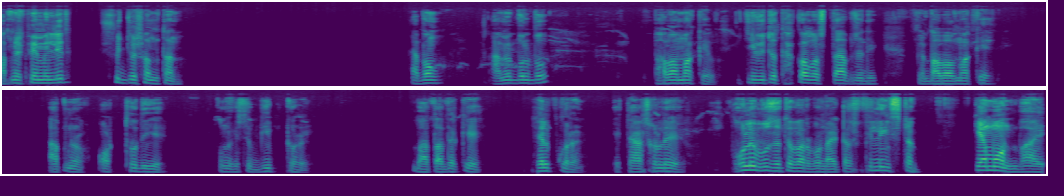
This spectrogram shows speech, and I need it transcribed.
আপনার ফ্যামিলির সূর্য সন্তান। এবং আমি বলব বাবা-মাকে জীবিত থাকা অবস্থা যদি বাবা-মাকে আপনার অর্থ দিয়ে কোনো কিছু গিফট করেন বা তাদেরকে হেল্প করেন, এটা আসলে বলে বোঝাতে পারব না। এটার ফিলিংসটা কেমন ভাই?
